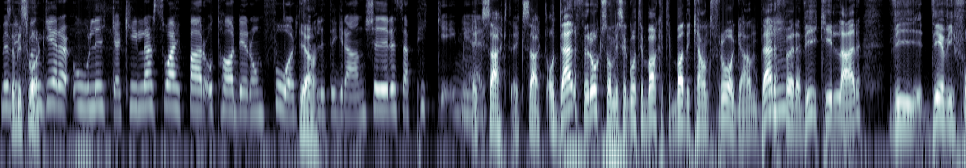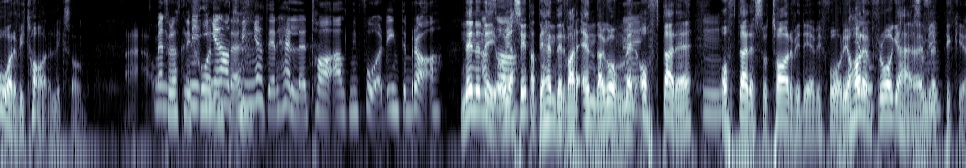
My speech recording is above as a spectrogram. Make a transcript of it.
Men så vi fungerar olika, killar swipar och tar det de får typ ja. lite grann Tjejer är såhär picky mer Exakt, exakt. Och därför också, om vi ska gå tillbaka till body count frågan Därför, mm. vi killar, vi, det vi får, vi tar liksom Men För att ni, ni får ingen inte. har tvingat er heller ta allt ni får, det är inte bra Nej nej nej, alltså... och jag säger inte att det händer varenda gång nej. men oftare, mm. oftare så tar vi det vi får Jag har jo. en fråga här som vi... Picky,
